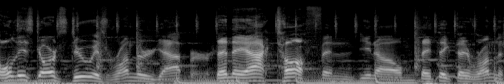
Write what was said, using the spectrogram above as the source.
All these guards do is run their yapper. Then they act tough and, you know, they think they run the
